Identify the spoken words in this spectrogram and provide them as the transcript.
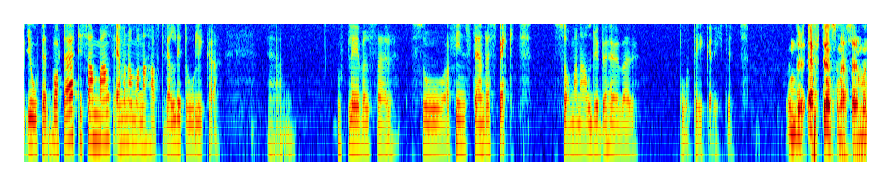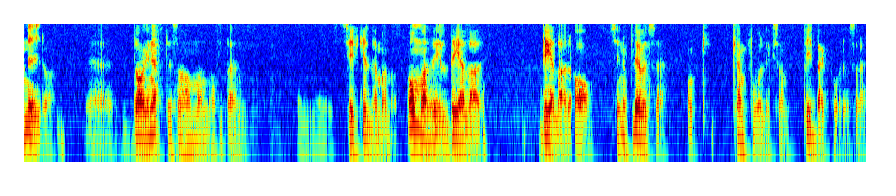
gjort det, varit där tillsammans, även om man har haft väldigt olika eh, upplevelser, så finns det en respekt som man aldrig behöver påpeka riktigt. Under, efter en sån här ceremoni då, eh, dagen efter så har man ofta en, en cirkel där man, om man vill, delar delar av sin upplevelse och kan få liksom feedback på det och sådär.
